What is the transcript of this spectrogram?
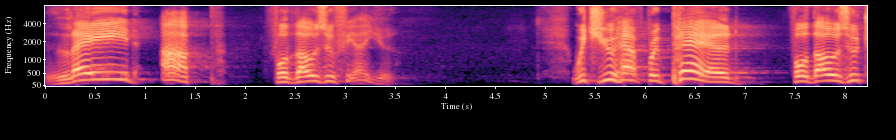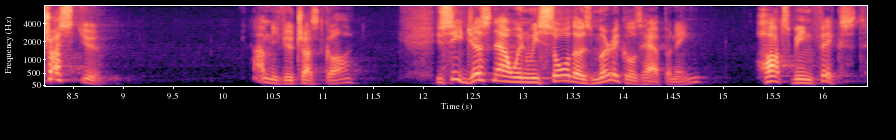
laid up for those who fear you, which you have prepared for those who trust you. How many of you trust God? You see, just now when we saw those miracles happening, hearts being fixed,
